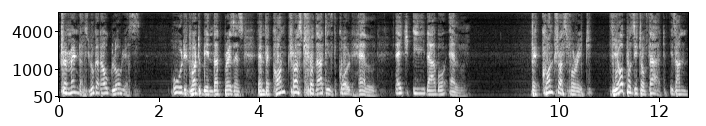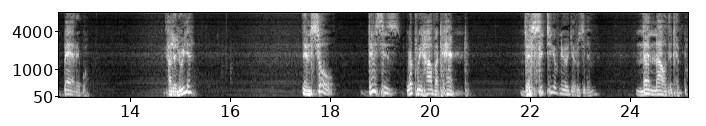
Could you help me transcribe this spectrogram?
Tremendous. Look at how glorious. Who would it want to be in that presence? And the contrast for that is called hell. H E double L. The contrast for it, the opposite of that is unbearable. Hallelujah. And so, this is what we have at hand the city of New Jerusalem, then now the temple.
